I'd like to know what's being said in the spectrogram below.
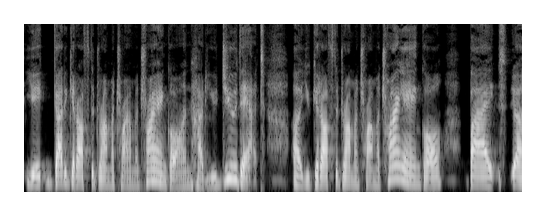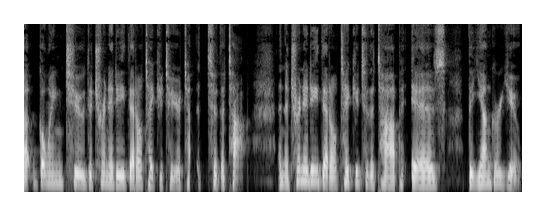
you got to get off the drama trauma triangle. And how do you do that? Uh, you get off the drama trauma triangle by uh, going to the trinity that'll take you to your t- to the top. And the trinity that'll take you to the top is the younger you,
